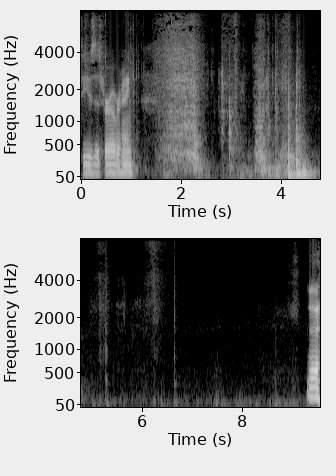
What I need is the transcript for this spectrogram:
to use this for overhang. Eh,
